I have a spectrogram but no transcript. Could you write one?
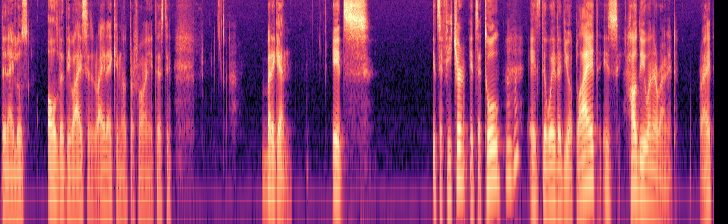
then I lose all the devices, right? I cannot perform any testing. But again, it's it's a feature, it's a tool, mm-hmm. it's the way that you apply it, is how do you want to run it, right?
